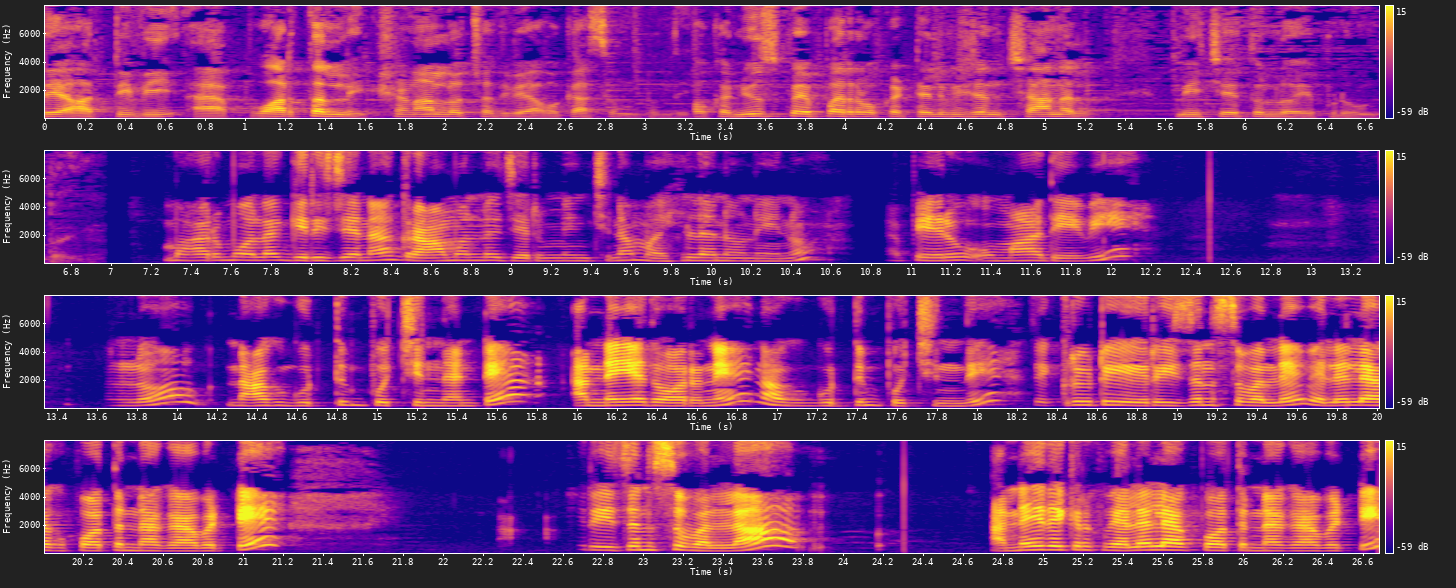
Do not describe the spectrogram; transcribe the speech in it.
అదే ఆర్టీవీ యాప్ వార్తల్ని క్షణాల్లో చదివే అవకాశం ఉంటుంది. ఒక న్యూస్ పేపర్ ఒక టెలివిజన్ ఛానల్ మీ చేతుల్లో ఎప్పుడు ఉంటాయి. మారుమూల గిరిజన గ్రామంలో జన్మించిన మహిళను నేను. నా పేరు ఉమాదేవి. లో నాకు గుర్తింపు వచ్చిందంటే అన్నయ్య ద్వారానే నాకు గుర్తింపు వచ్చింది. సెక్యూరిటీ రీజన్స్ వల్లే వెళ్ళలేకపోతున్నా కాబట్టి రీజన్స్ వల్ల అన్నయ్య దగ్గరకు వెళ్ళలేకపోతున్నా కాబట్టి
